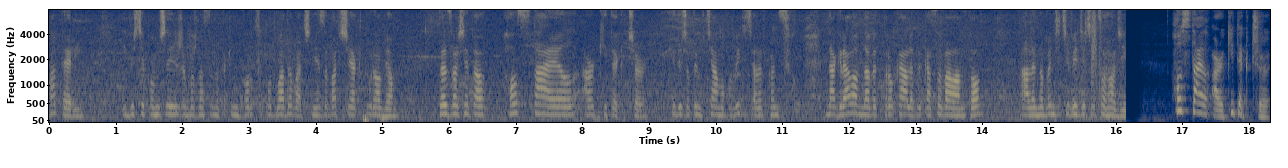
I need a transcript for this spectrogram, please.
baterii. I byście pomyśleli, że można sobie na takim dworcu podładować, nie? Zobaczcie, jak tu robią. To jest właśnie to hostile architecture. Kiedyś o tym chciałam opowiedzieć, ale w końcu nagrałam nawet trochę, ale wykasowałam to. Ale no będziecie wiedzieć o co chodzi. Hostile architecture,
